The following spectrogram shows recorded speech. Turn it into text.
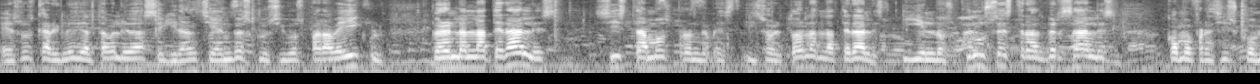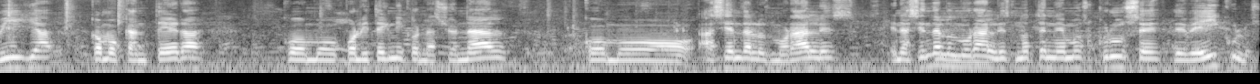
esos carriles de alta velocidad seguirán siendo exclusivos para vehículos. Pero en las laterales sí estamos, y sobre todo en las laterales, y en los cruces transversales, como Francisco Villa, como Cantera, como Politécnico Nacional, como Hacienda Los Morales. En Hacienda Los Morales no tenemos cruce de vehículos,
